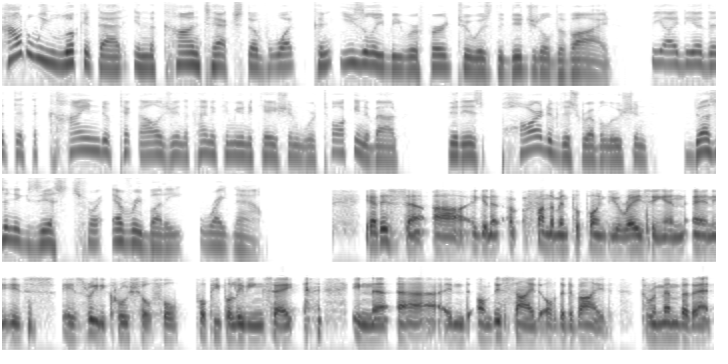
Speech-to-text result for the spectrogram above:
how do we look at that in the context of what can easily be referred to as the digital divide? The idea that, that the kind of technology and the kind of communication we're talking about that is part of this revolution doesn't exist for everybody right now. Yeah, this is uh, uh, again a, a, fundamental point you're raising, and and it's is really crucial for, for people living, say, in uh, uh, in on this side of the divide to remember that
